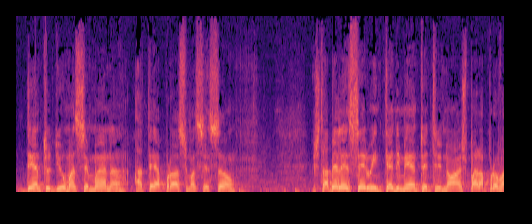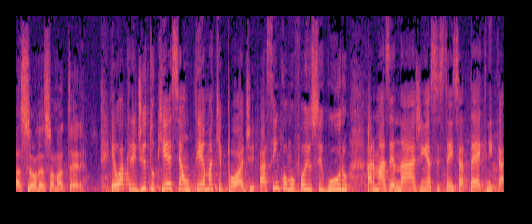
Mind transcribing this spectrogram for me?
dentro de uma semana até a próxima sessão, estabelecer um entendimento entre nós para aprovação dessa matéria. Eu acredito que esse é um tema que pode, assim como foi o seguro, armazenagem e assistência técnica,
